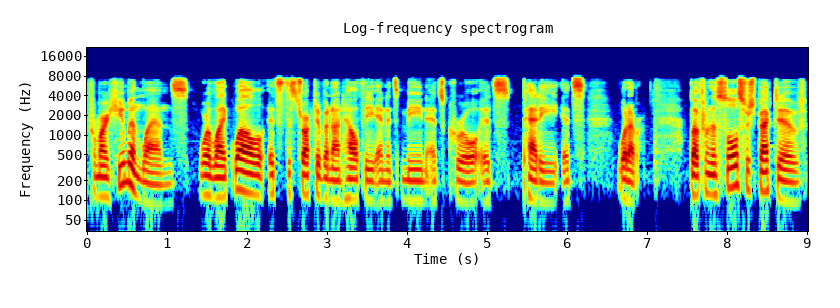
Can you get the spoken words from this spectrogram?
from our human lens, we're like, well, it's destructive and unhealthy, and it's mean, it's cruel, it's petty, it's whatever. But from the soul's perspective,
